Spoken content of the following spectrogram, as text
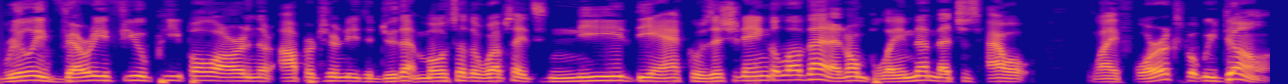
really very few people are in the opportunity to do that. Most other websites need the acquisition angle of that. I don't blame them. That's just how life works, but we don't.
